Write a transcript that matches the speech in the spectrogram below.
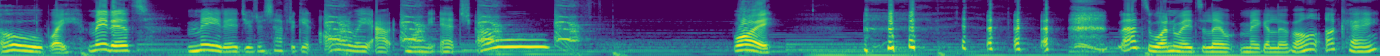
Oh, boy. Made it. Made it. You just have to get all the way out on the edge. Oh! Boy. That's one way to make a level. Okay.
